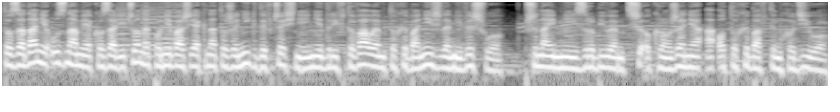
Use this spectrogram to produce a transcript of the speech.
To zadanie uznam jako zaliczone, ponieważ jak na to, że nigdy wcześniej nie driftowałem, to chyba nieźle mi wyszło. Przynajmniej zrobiłem trzy okrążenia, a o to chyba w tym chodziło.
